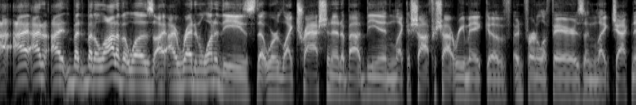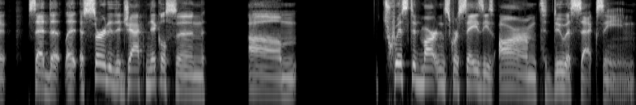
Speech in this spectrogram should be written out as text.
I, I, I, but, but a lot of it was I, I read in one of these that were like trashing it about being like a shot for shot remake of Infernal Affairs, and like Jack said that it asserted that Jack Nicholson, um, twisted Martin Scorsese's arm to do a sex scene.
